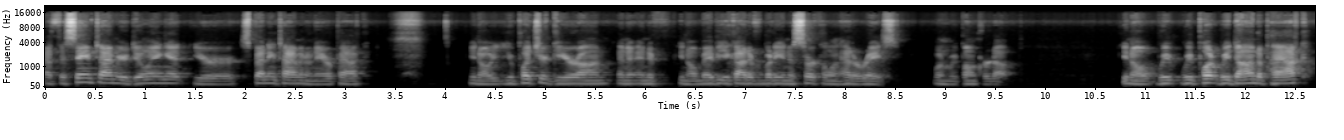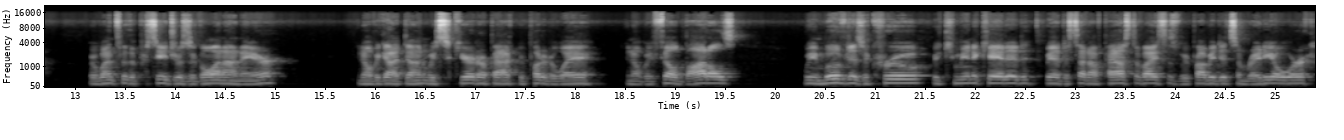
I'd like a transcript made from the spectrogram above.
At the same time you're doing it, you're spending time in an air pack. You know, you put your gear on, and, and if you know, maybe you got everybody in a circle and had a race when we bunkered up. You know, we we put we donned a pack, we went through the procedures of going on air. You know, we got done, we secured our pack, we put it away, you know, we filled bottles, we moved as a crew, we communicated, we had to set off pass devices, we probably did some radio work.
